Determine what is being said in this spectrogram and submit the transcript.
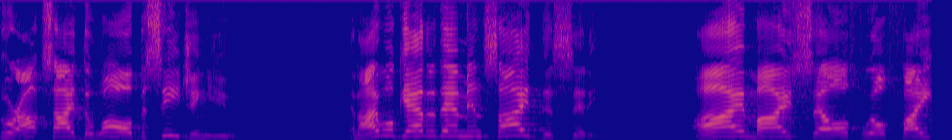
who are outside the wall besieging you. And I will gather them inside this city. I myself will fight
